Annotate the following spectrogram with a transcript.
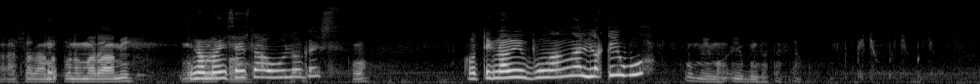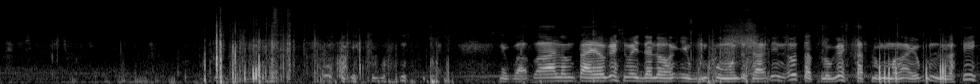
Ah, salamat po ng marami. Oh, pa size sa ulo, guys. Oh. O, tingnan mo yung bunga nga. Laki, wo. Oh, may mga ibon sa taas. Ah. Pichu, pichu. Nagpapaalam tayo guys, may dalawang ibon pumunta sa atin. Oh, tatlo guys, tatlong mga ibon, laki.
